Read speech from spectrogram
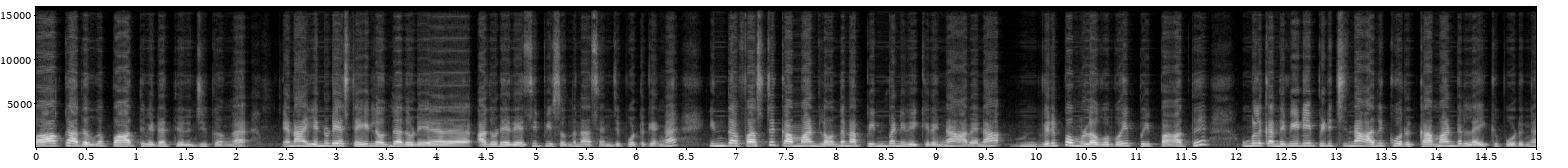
பார்க்காதவங்க பார்த்து வேணால் தெரிஞ்சுக்கோங்க. ஏன்னா என்னுடைய ஸ்டைலில் வந்து அதோடைய அதோடைய ரெசிபிஸ் வந்து நான் செஞ்சு போட்டிருக்கேங்க இந்த ஃபஸ்ட்டு கமாண்டில் வந்து நான் பின் பண்ணி வைக்கிறேங்க. வேணா விருப்பம் உள்ளவங்க போய் போய் பார்த்து உங்களுக்கு அந்த வீடியோ பிடிச்சிருந்தா அதுக்கு ஒரு கமாண்டு லைக் போடுங்க.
